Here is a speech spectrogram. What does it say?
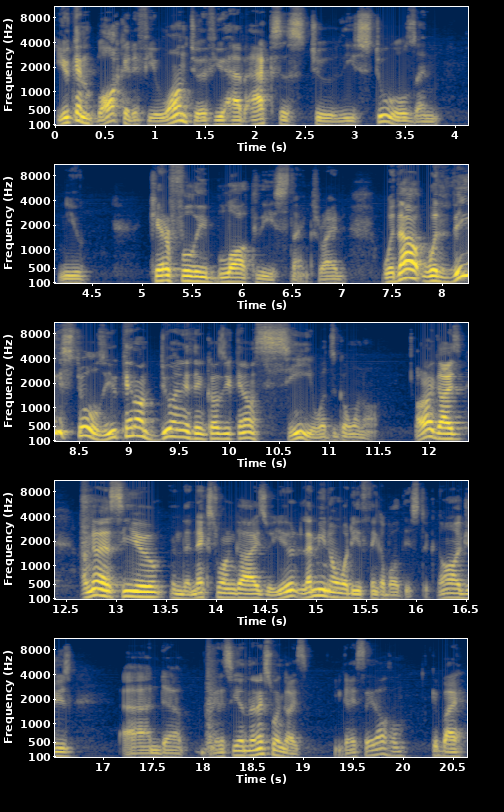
You can block it if you want to, if you have access to these tools and you carefully block these things, right? Without with these tools, you cannot do anything because you cannot see what's going on. All right, guys, I'm gonna see you in the next one, guys. you let me know what do you think about these technologies, and uh, I'm gonna see you in the next one, guys. You guys stay awesome. Goodbye.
